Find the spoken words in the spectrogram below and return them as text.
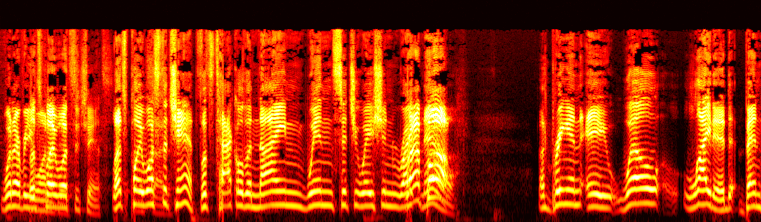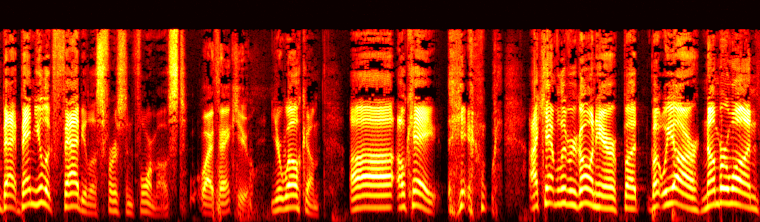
Whatever you want. Let's want. play to do. What's the Chance? Let's play What's the Chance? Let's tackle the nine win situation right Wrap now. up. Let's bring in a well lighted Ben back. Ben, you look fabulous, first and foremost. Why, thank you. You're welcome. Uh, okay. I can't believe we're going here, but but we are. Number one.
